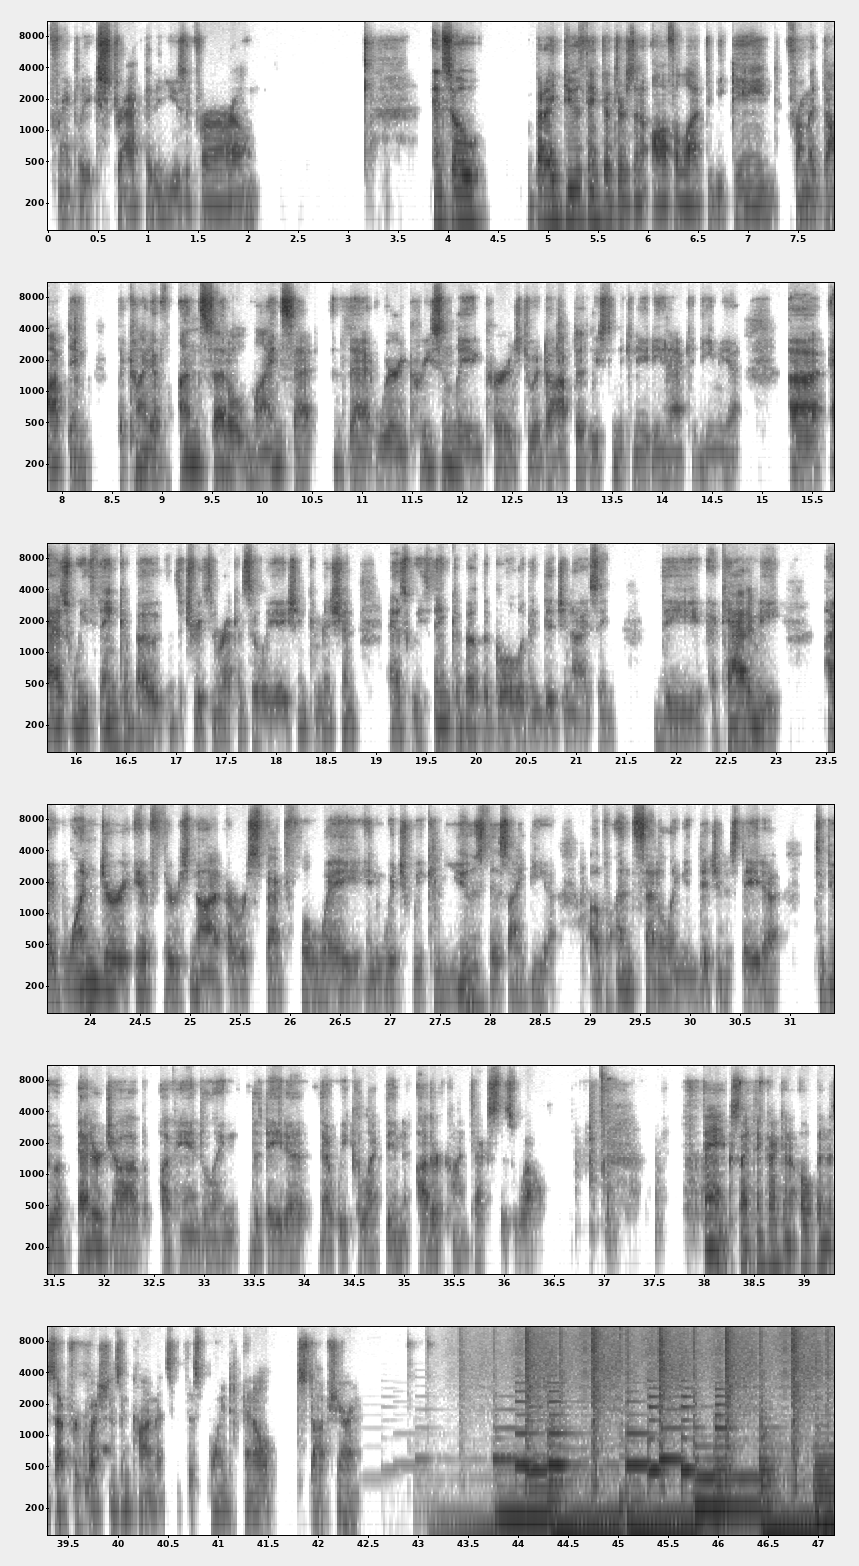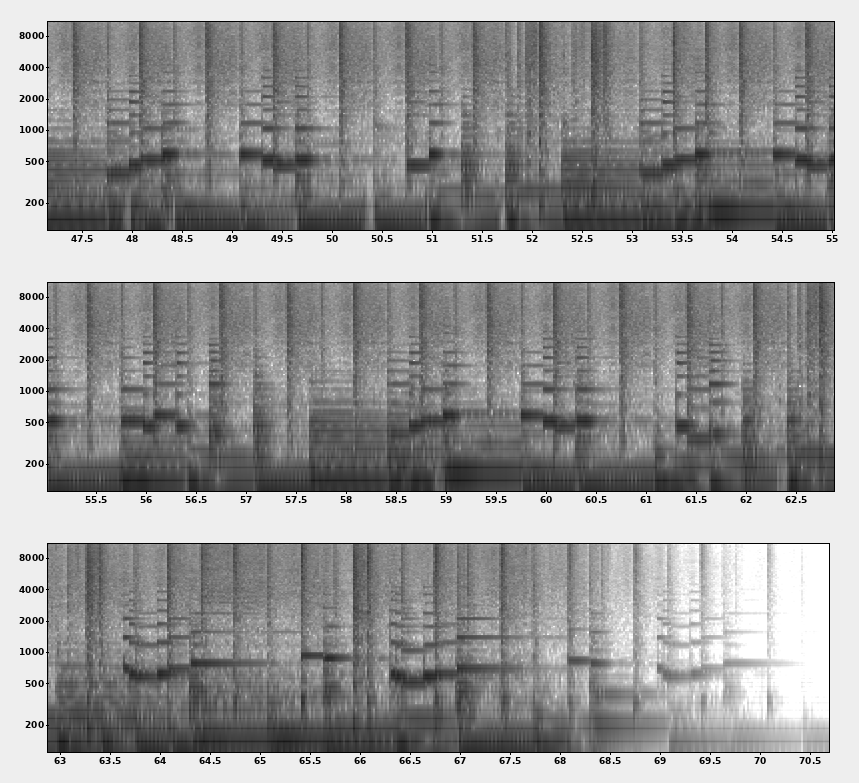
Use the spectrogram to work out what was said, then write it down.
frankly extract it and use it for our own. And so, but I do think that there's an awful lot to be gained from adopting the kind of unsettled mindset that we're increasingly encouraged to adopt, at least in the Canadian academia, uh, as we think about the Truth and Reconciliation Commission, as we think about the goal of indigenizing the academy, I wonder if there's not a respectful way in which we can use this idea of unsettling indigenous data to do a better job of handling the data that we collect in other contexts as well. Thanks. I think I can open this up for questions and comments at this point, and I'll stop sharing.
